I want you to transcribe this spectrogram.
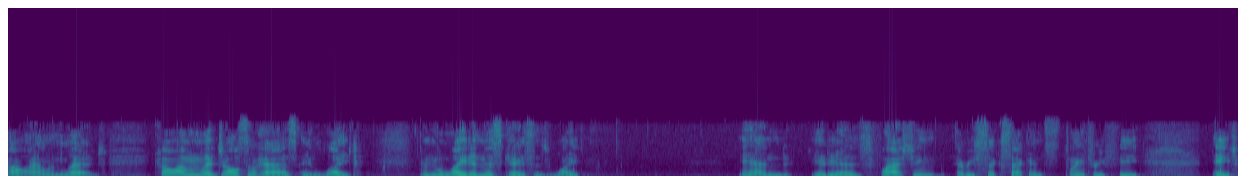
Island Ledge. Cow Island Ledge also has a light, and the light in this case is white, and it is flashing every six seconds, 23 feet, 8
